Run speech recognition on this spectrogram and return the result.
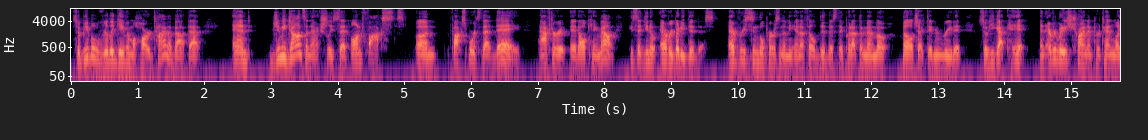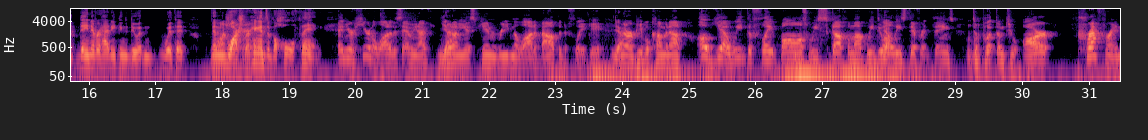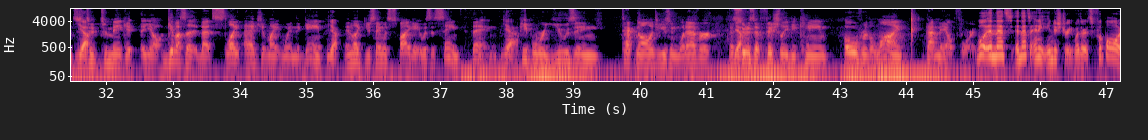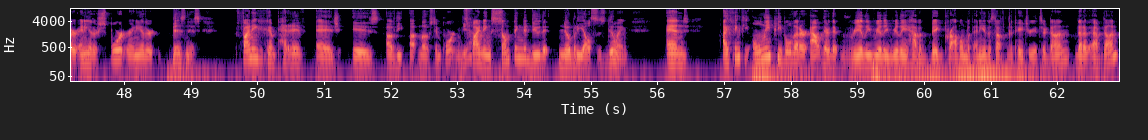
So people really gave him a hard time about that. And Jimmy Johnson actually said on Fox uh, Fox Sports that day after it, it all came out, he said, you know, everybody did this. Every single person in the NFL did this. They put out the memo. Belichick didn't read it, so he got hit. And everybody's trying to pretend like they never had anything to do it with it and Wash wash, their their hands of the whole thing. and you're hearing a lot of the same. I mean, I've Yeah. been on ESPN reading a lot about the Deflategate. Yeah. And there are people coming out. Oh yeah, we deflate balls, we scuff them up, we do Yeah. all these different things to Mhm. put them to our preference Yeah. to, to make it you know give us a that slight edge that might win the game. Yeah. And like you're saying with Spygate, it was the same thing. Yeah. People were using technology, using whatever. As Yeah. soon as it officially became over the line, got nailed for it. Well, and that's and that's any industry, whether it's football or any other sport or any other business. Finding a competitive edge is of the utmost importance. Yeah. Finding something to do that nobody else is doing. And I think the only people that are out there that really, really, really have a big problem with any of the stuff that the Patriots are done that have- done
